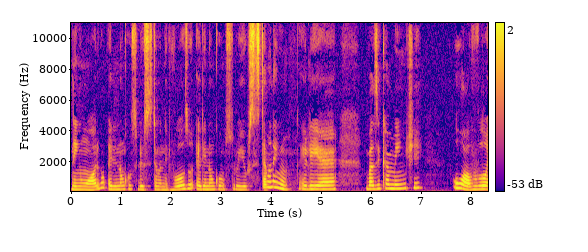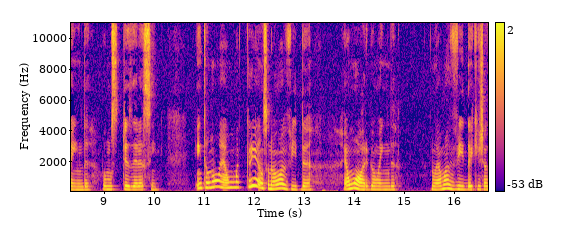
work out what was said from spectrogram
nenhum órgão, ele não construiu o sistema nervoso, ele não construiu sistema nenhum. Ele é basicamente o óvulo ainda, vamos dizer assim. Então não é uma criança, não é uma vida, é um órgão ainda. Não é uma vida que já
